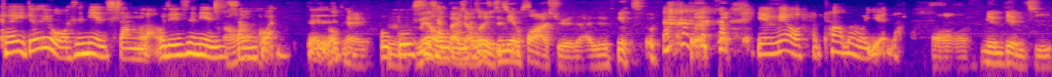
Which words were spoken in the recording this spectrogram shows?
可以，就是因为我是念商了，我其实是念商管，对对对，不不是想想说你是念化学的还是念什么？也没有到那么远了。哦，念电机，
